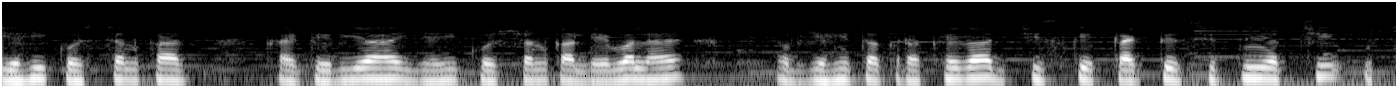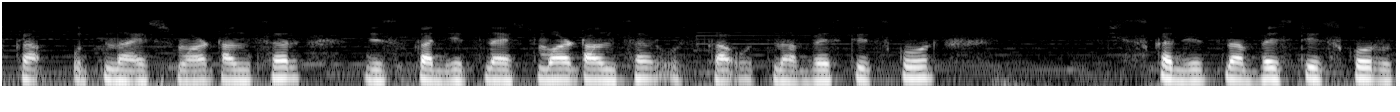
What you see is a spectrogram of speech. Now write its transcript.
यही क्वेश्चन का क्राइटेरिया है, यही क्वेश्चन का लेवल है, और यहीं तक रखेगा, जिसकी प्रैक्टिस जितनी अच्छी, उसका उतना स्मार्ट आंसर जिसका जितना स्मार्ट आंसर उसका उतना बेस्ट स्कोर जिसका जितना बेस्ट स्कोर उस,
